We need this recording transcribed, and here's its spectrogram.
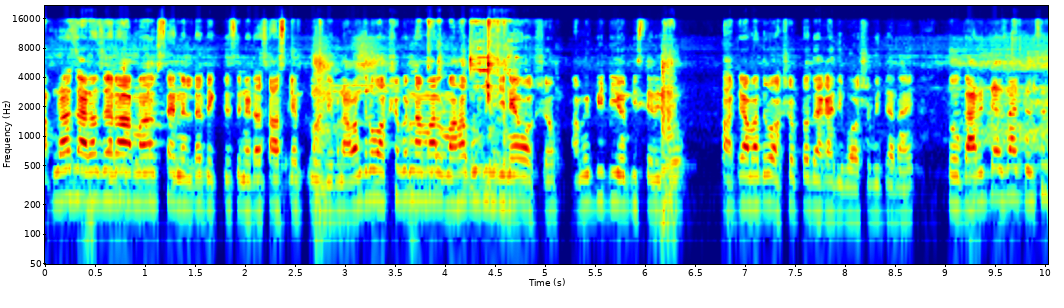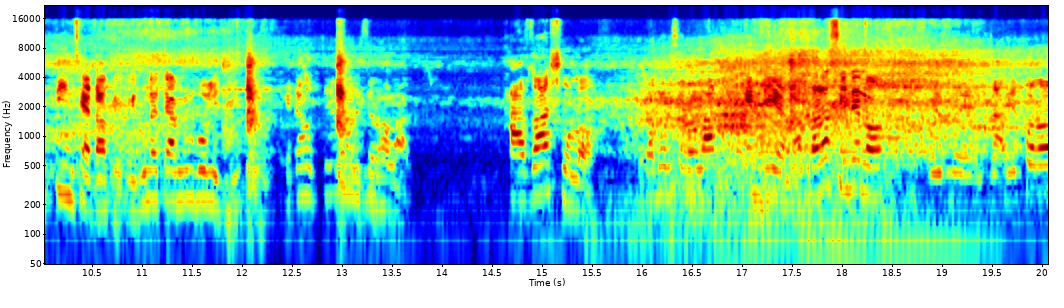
আপনারা যারা যারা আমার চ্যানেলটা দেখতেছেন, এটা সাবস্ক্রাইব করে দিবেন। আমাদের ওয়ার্কশপের নাম আল মাহবুব ইঞ্জিনিয়ার ওয়ার্কশপ আমি ভিডিও বিস্তারিত তাকে আমাদের ওয়ার্কশপটা দেখা দিব, অসুবিধা নাই। তো গাড়িটা যাইতেছে তিন সেট আপে এগুলোতে আমি বলি দিই, এটা হচ্ছে মরিচের হলার। হাজার ষোলো। এটা মরিচের হলার ইন্ডিয়ান আপনারা চিনে চিনেন এরপরও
